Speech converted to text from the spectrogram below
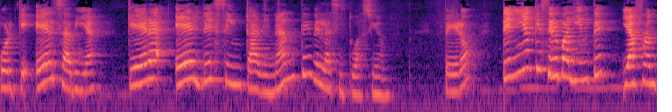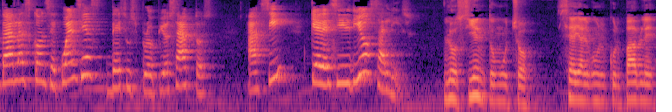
porque él sabía que era el desencadenante de la situación. Pero tenía que ser valiente y afrontar las consecuencias de sus propios actos. Así que decidió salir. Lo siento mucho, si hay algún culpable,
